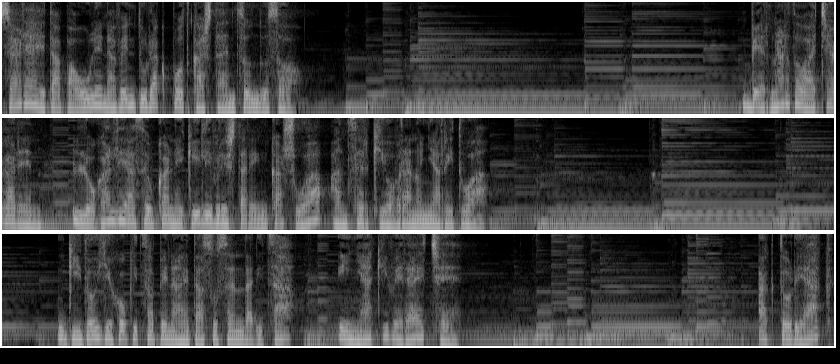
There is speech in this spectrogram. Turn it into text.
Sara eta Paulen abenturak podcasta entzun duzu. Bernardo Atxagaren logalea zeukan ekilibristaren kasua antzerki obran oinarritua. Gidoi egokitzapena eta zuzendaritza, Iñaki Bera etxe. Aktoreak,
